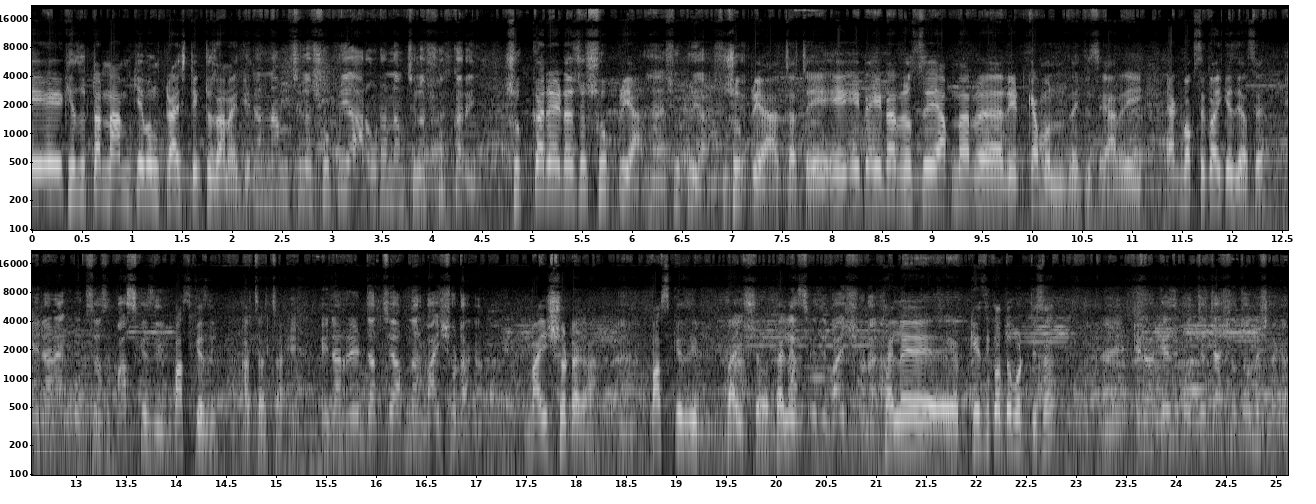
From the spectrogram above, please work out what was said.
এই খেজুরটার নাম কি এবং প্রাইসটা একটু জানাই দিন। এটার নাম ছিল সুপ্রিয়া আর ওটার নাম ছিল সুপকারি শুক্কারে এটা হচ্ছে সুপ্রিয়া? হ্যাঁ সুপ্রিয়া সুপ্রিয়া। আচ্ছা আচ্ছা। এটা এটার হচ্ছে আপনার রেট কেমন যাইতেছে? আর এই এক বক্সে কয় কেজি আছে? এটার এক বক্সে আছে পাঁচ কেজি। পাঁচ কেজি। আচ্ছা আচ্ছা। এটার রেট যাচ্ছে আপনার বাইশশো টাকা। বাইশশো টাকা। পাঁচ কেজি বাইশশো। তাহলে কেজি বাইশশো টাকা। তাহলে কেজি কত পড়তেছে? হ্যাঁ, এটার কেজি পড়ছে চারশো চল্লিশ টাকা।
